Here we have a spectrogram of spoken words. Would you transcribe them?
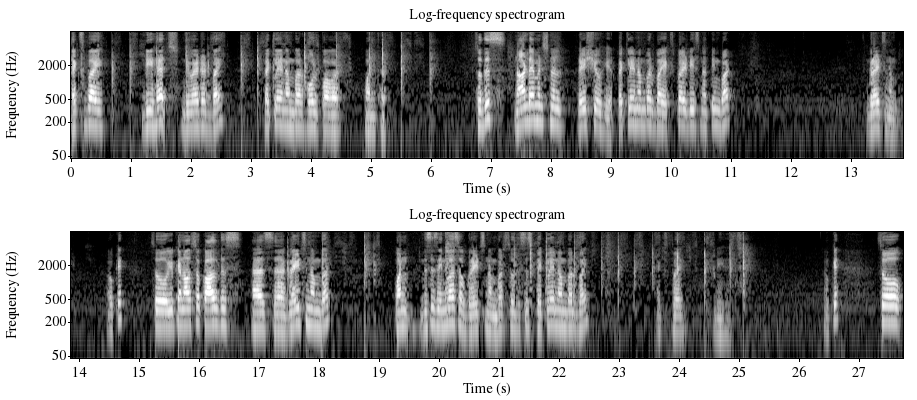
x by dh divided by Peclet number whole power one third. So this non-dimensional ratio here. Peclet number by x by d is nothing but Graetz number. Okay. So you can also call this as uh, number. One this is inverse of Graetz number. So this is Peclet number by x by dh okay. So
